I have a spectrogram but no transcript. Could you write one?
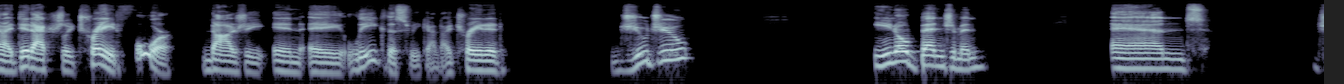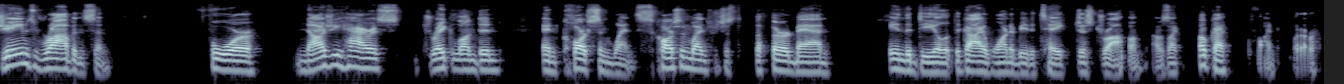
And I did actually trade for Najee in a league this weekend. I traded Juju, Eno Benjamin, and James Robinson for Najee Harris, Drake London, and Carson Wentz. Carson Wentz was just the third man in the deal. The guy wanted me to take, just drop him. I was like, okay, fine, whatever.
